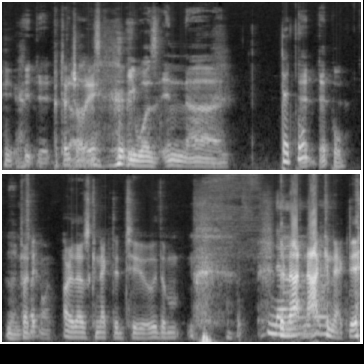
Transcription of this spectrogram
He- He did Potentially. does. he was in uh, Deadpool. Dead- Deadpool. But second one. are those connected to the? No. They're not not connected.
